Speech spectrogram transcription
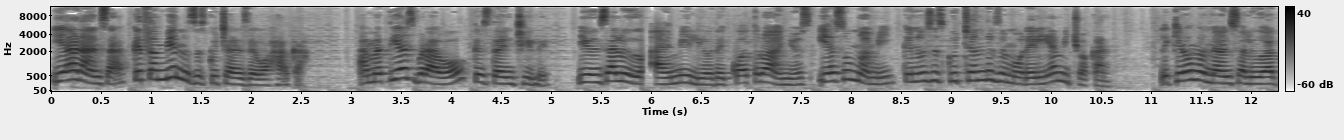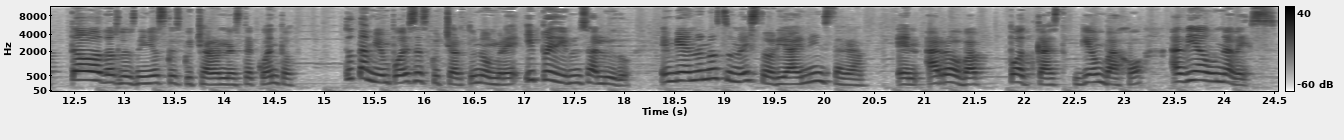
Y a Aranza, que también nos escucha desde Oaxaca. A Matías Bravo, que está en Chile. Y un saludo a Emilio de 4 años y a su mami que nos escuchan desde Morelia, Michoacán. Le quiero mandar un saludo a todos los niños que escucharon este cuento. Tú también puedes escuchar tu nombre y pedir un saludo enviándonos una historia en Instagram en arroba podcast-había una vez.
